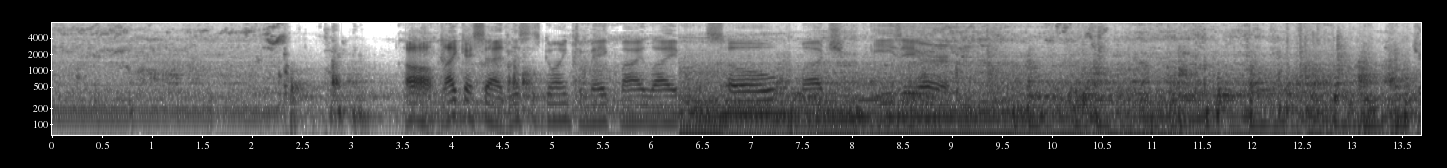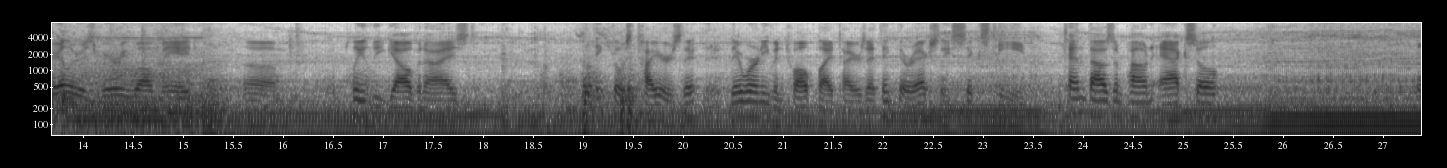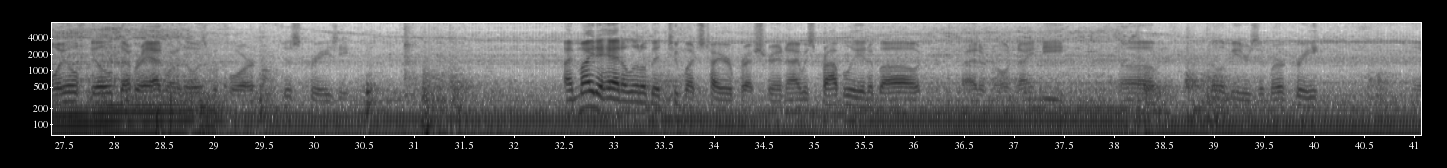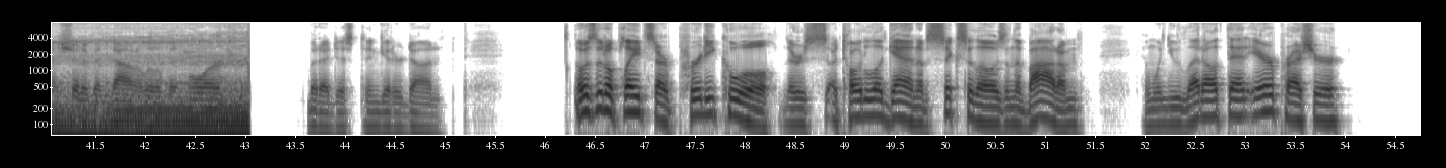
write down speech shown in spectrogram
Oh, like I said, this is going to make my life so much easier. The trailer is very well made, um, completely galvanized. I think those tires, they, they weren't even 12 ply tires. I think they were actually 16. 10,000 pound axle, oil filled, never had one of those before. Just crazy. I might have had a little bit too much tire pressure and I was probably at about, I don't know, 90 um, millimeters of mercury. And I should have been down a little bit more, but I just didn't get her done. Those little plates are pretty cool. There's a total, again, of six of those on the bottom. And when you let out that air pressure,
